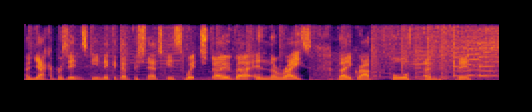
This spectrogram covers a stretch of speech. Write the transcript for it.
and Jakub Brzezinski, Nikodem Wisniewski switched over in the race. They grab fourth and fifth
